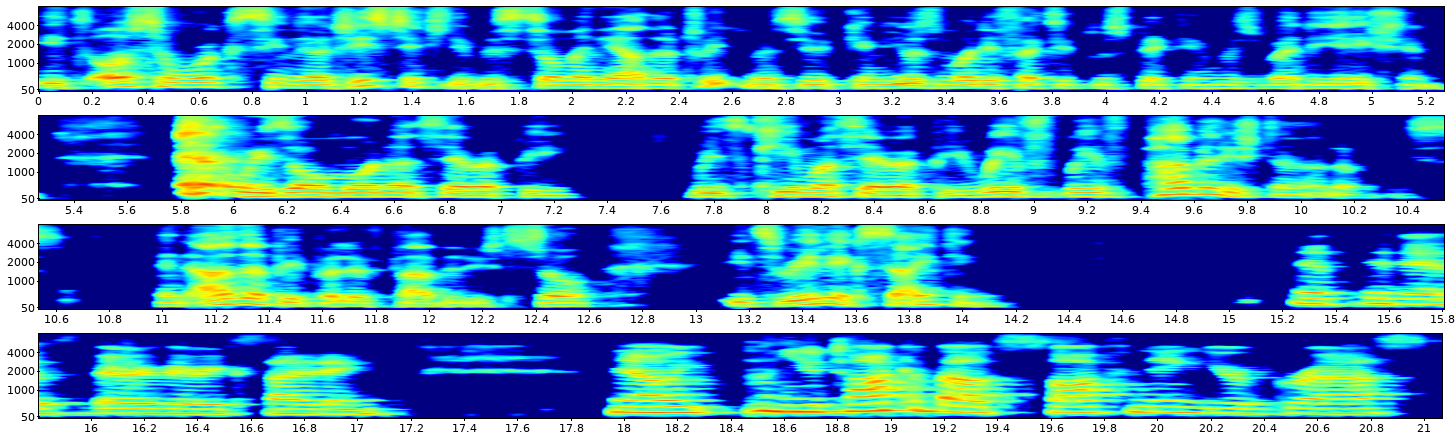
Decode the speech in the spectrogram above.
it also works synergistically with so many other treatments. You can use modified citrus pectin with radiation, with hormonal therapy, with chemotherapy. We've, we've published on all of this, and other people have published. So it's really exciting. It, it is very, very exciting. Now, you talk about softening your grasp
